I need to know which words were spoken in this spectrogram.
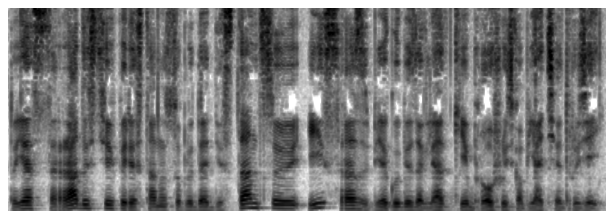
то я с радостью перестану соблюдать дистанцию и с разбегу без оглядки брошусь в объятия друзей.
